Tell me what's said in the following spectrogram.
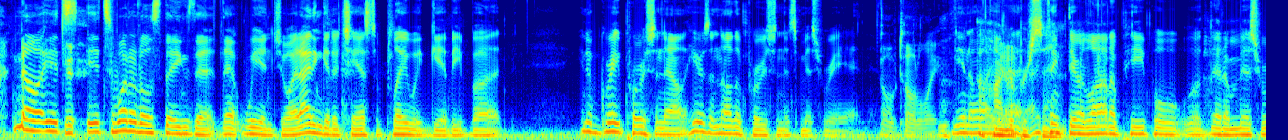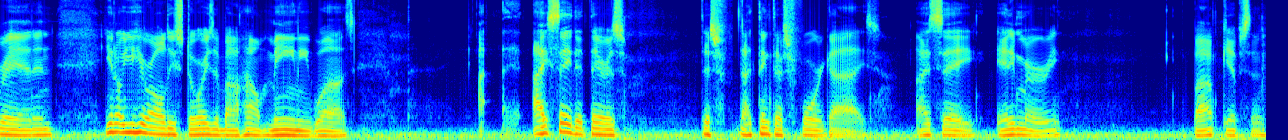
no, it's it's one of those things that that we enjoyed. I didn't get a chance to play with Gibby, but you know, great personality. Here's another person that's misread. Oh, totally. You know, I- hundred I, I think there are a lot of people that are misread, and you know, you hear all these stories about how mean he was. I, I say that there's, there's, I think there's four guys. I say Eddie Murray, Bob Gibson,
